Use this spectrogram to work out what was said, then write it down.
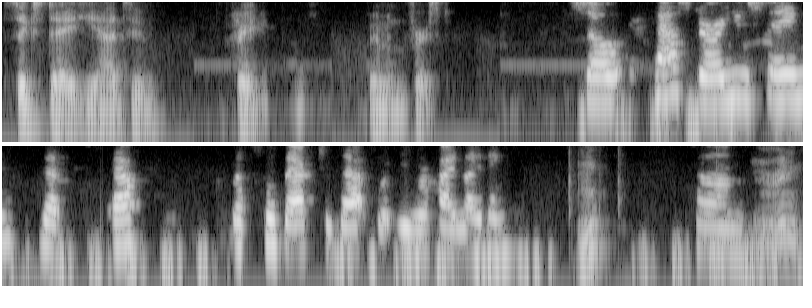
sixth day, he had to create women first. So, Pastor, are you saying that, af- let's go back to that, what you were highlighting. Hmm. Um, ready?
